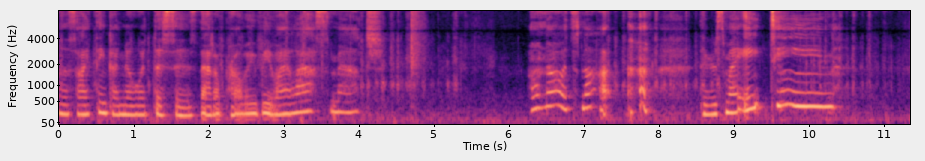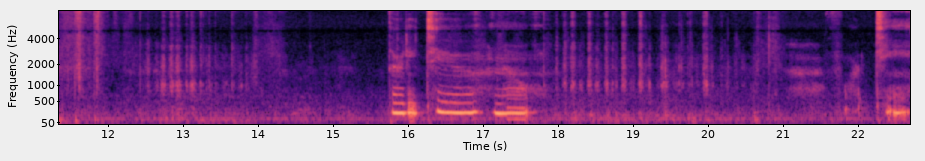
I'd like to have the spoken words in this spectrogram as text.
this, I think I know what this is. That'll probably be my last match. Oh no, it's not. There's my 18. Thirty-two, no. Fourteen.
